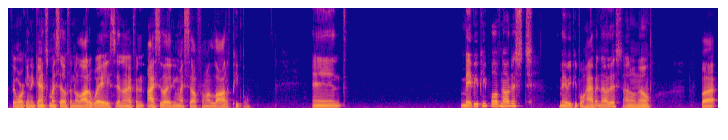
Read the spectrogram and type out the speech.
I've been working against myself in a lot of ways and I've been isolating myself from a lot of people. And maybe people have noticed. Maybe people haven't noticed. I don't know. But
